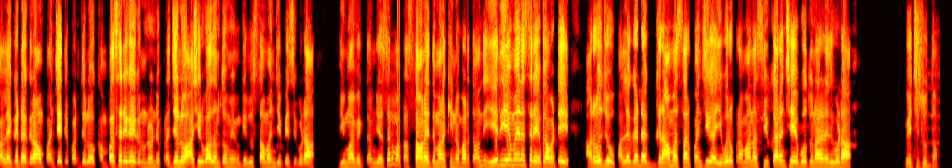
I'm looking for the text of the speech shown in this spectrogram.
పల్లెగడ్డ గ్రామ పంచాయతీ పరిధిలో కంపల్సరీగా ఇక్కడ ఉన్నటువంటి ప్రజలు ఆశీర్వాదంతో మేము గెలుస్తామని చెప్పేసి కూడా ధీమా వ్యక్తం చేస్తారు మా ప్రస్తావన అయితే మనకి వినబడతా ఉంది. ఏది ఏమైనా సరే కాబట్టి ఆ రోజు పల్లెగడ్డ గ్రామ సర్పంచ్గా ఎవరు ప్రమాణ స్వీకారం చేయబోతున్నారు అనేది కూడా వేచి చూద్దాం.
